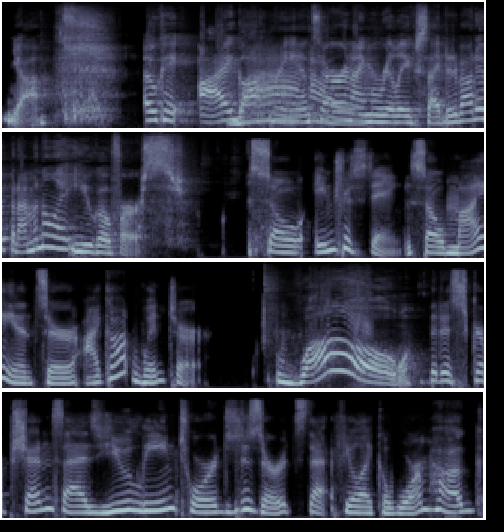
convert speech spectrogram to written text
Yeah. Okay, I got my answer, and I'm really excited about it. But I'm gonna let you go first. So interesting. So my answer, I got winter. Whoa. The description says you lean towards desserts that feel like a warm hug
